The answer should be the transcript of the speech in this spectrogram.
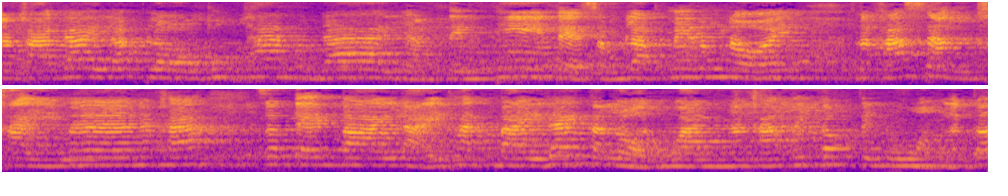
นะคะ ได้รับรองทุกท่านได้อย่างเต็มที่แต่สำหรับแม่น้องน้อยนะคะ สั่งไข่มานะคะสแตนบายหลายพันใบได้ตลอดวันนะคะ ไม่ต้องเป็นห่วงแล้วก็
